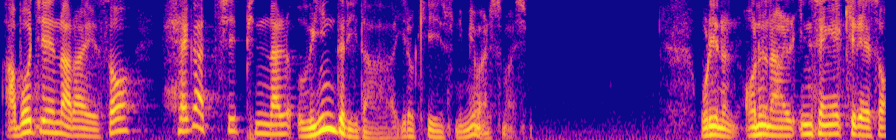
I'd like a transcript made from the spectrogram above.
아버지의 나라에서 해같이 빛날 의인들이다. 이렇게 예수님이 말씀하십니다. 우리는 어느 날 인생의 길에서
